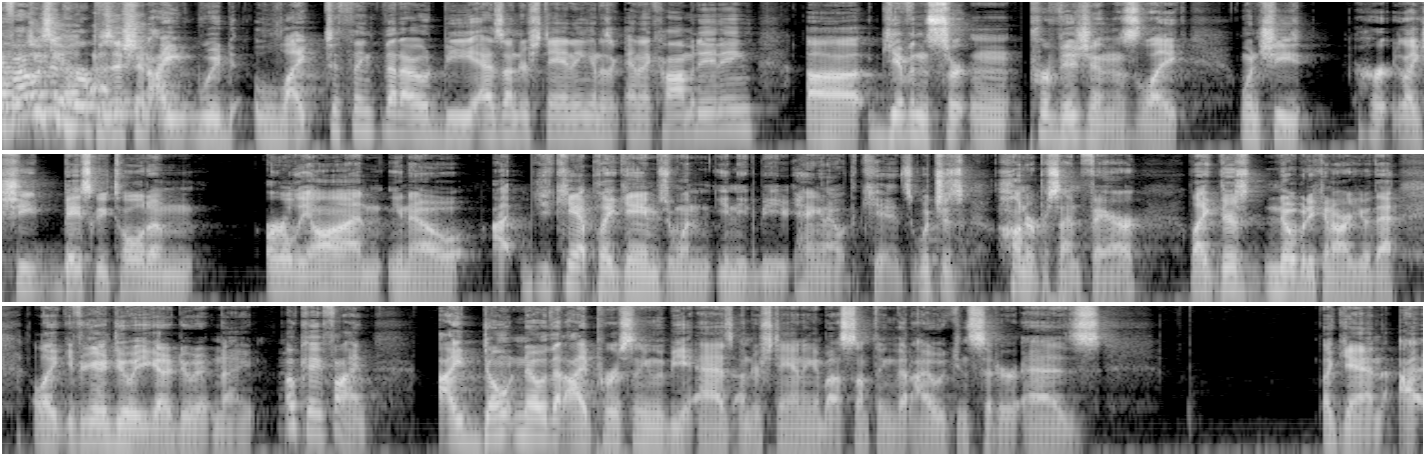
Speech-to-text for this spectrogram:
would I was in her about it? position, I would like to think that I would be as understanding and, and accommodating, uh, given certain provisions, like when she her like she basically told him early on, you know, I, you can't play games when you need to be hanging out with the kids, which is hundred percent fair. Like, there's nobody can argue with that. Like, if you're gonna do it, you got to do it at night. Okay, fine. I don't know that I personally would be as understanding about something that I would consider as again, I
